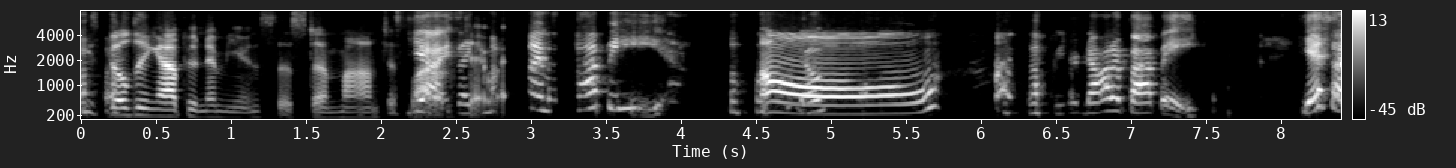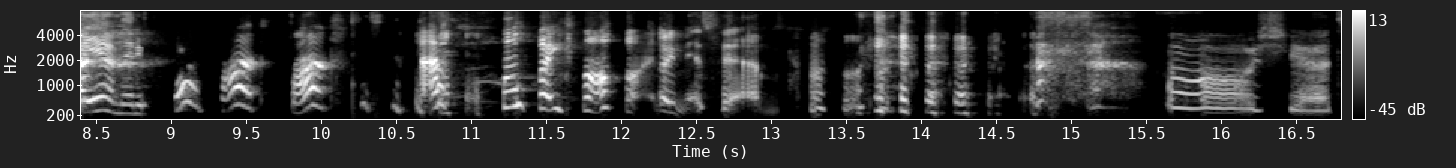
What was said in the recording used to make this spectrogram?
He's building up an immune system, mom. Just Yeah, he's like, "Mom. I'm a puppy. Oh. You're not a puppy. Yes, I am. Then he bark, bark, bark. oh my god, I miss him. oh shit.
